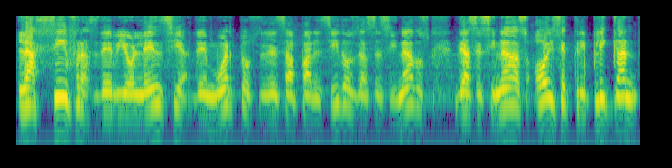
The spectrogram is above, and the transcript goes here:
Las cifras de violencia, de muertos, de desaparecidos, de asesinados, de asesinadas, hoy se triplican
